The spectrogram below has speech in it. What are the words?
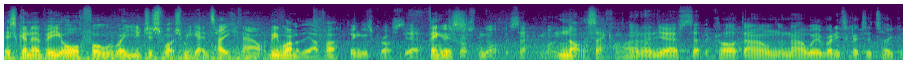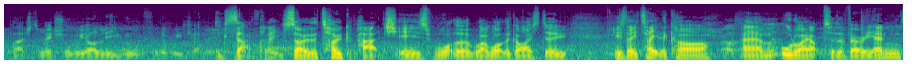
it's going to be awful where you just watch me getting taken out. It'll be one or the other. Fingers crossed, yeah. Fingers. crossed, not the second one. Not the second one. And then yeah, set the car down, and now we're ready to go to the TOCA patch to make sure we are legal for the weekend. Exactly. So the TOCA patch is what the well, what the guys do is they take the car um, all the way up to the very end,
